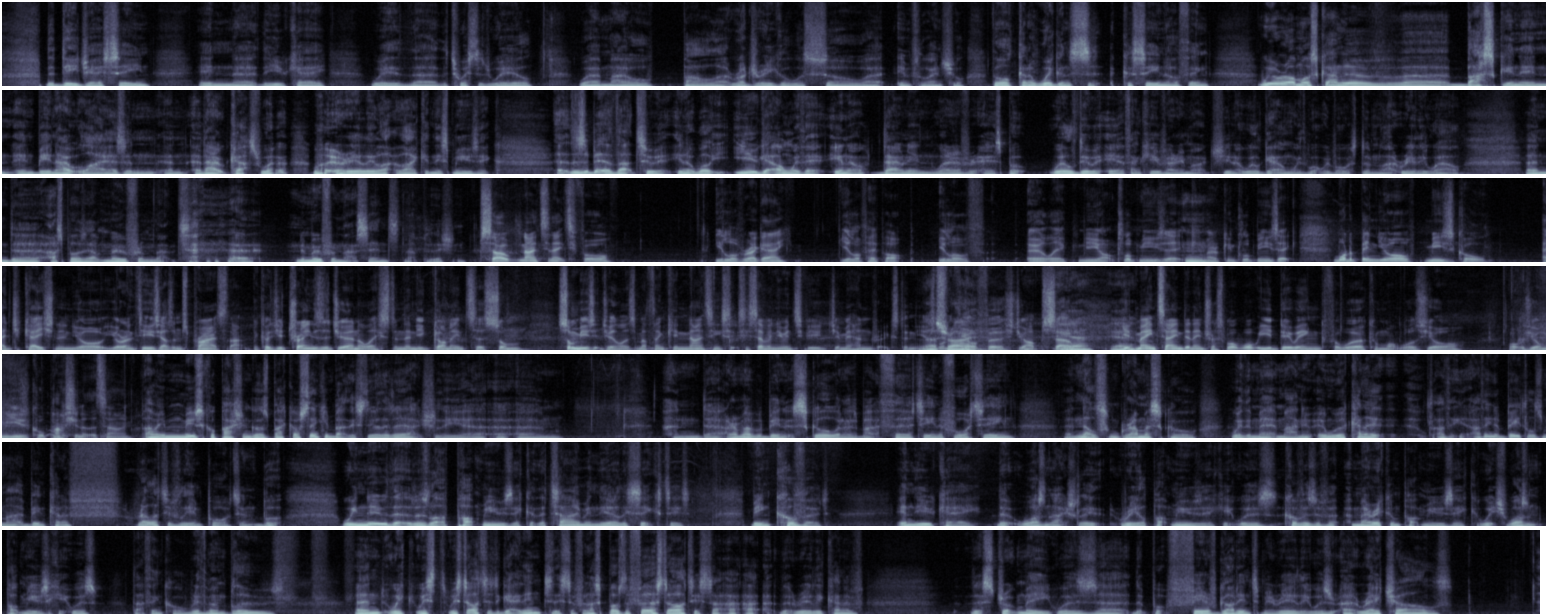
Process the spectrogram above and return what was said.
The DJ scene in uh, the UK with uh, the Twisted Wheel, where my old pal uh, Eagle was so uh, influential. The whole kind of Wigan s- casino thing. We were almost kind of uh, basking in, in being outliers and, and, and outcasts. We're, we're really li- liking this music. Uh, there's a bit of that to it. You know, well, you get on with it, you know, down in wherever it is, but we'll do it here. Thank you very much. You know, we'll get on with what we've always done like really well. And uh, I suppose I've moved from that, moved from that since that position. So, 1984, you love reggae, you love hip hop, you love early New York club music, mm. American club music. What have been your musical education and your your enthusiasms prior to that? Because you trained as a journalist and then you'd gone into some some music journalism. I think in 1967 you interviewed Jimi Hendrix, didn't you? As That's one right. Of your first job. So yeah, yeah. you'd maintained an interest. What what were you doing for work, and what was your what was your musical passion at the time? I mean, musical passion goes back. I was thinking about this the other day, actually. Uh, uh, um, and uh, I remember being at school when I was about 13 or 14 uh, Nelson Grammar School with a mate of mine, and we were kind of, I think, I think the Beatles might have been kind of relatively important, but we knew that there was a lot of pop music at the time in the early '60s being covered in the UK that wasn't actually real pop music. It was covers of American pop music, which wasn't pop music. It was that thing called rhythm and blues. And we we we started to get into this stuff, and I suppose the first artist I, I, that really kind of that struck me was uh, that put fear of God into me. Really, was uh, Ray Charles,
